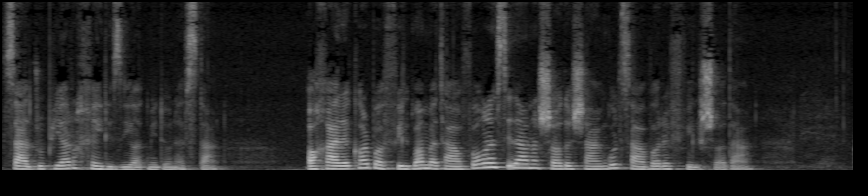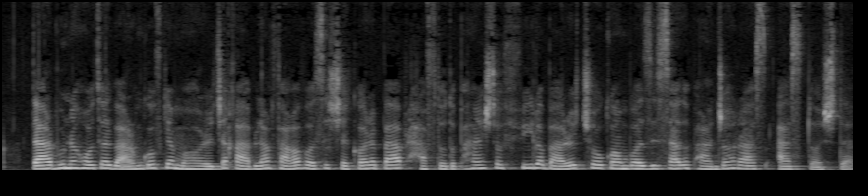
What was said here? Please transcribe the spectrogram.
صد روپیه رو خیلی زیاد می‌دونستن آخر کار با فیلبان به توافق رسیدن و شاد و شنگول سوار فیل شدن دربون هتل برام گفت که مهارجه قبلا فقط واسه شکار ببر 75 تا فیل و برای چوگان بازی 150 رس اسب داشته.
